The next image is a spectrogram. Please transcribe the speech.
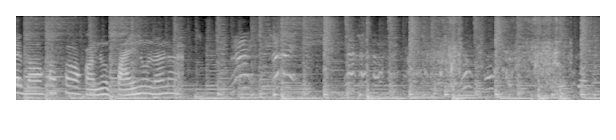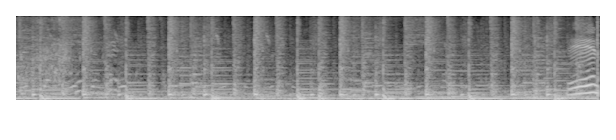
ไล่บอลเข้าข้อก่อนนู่นไปนู่นแล้วนะเล่น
